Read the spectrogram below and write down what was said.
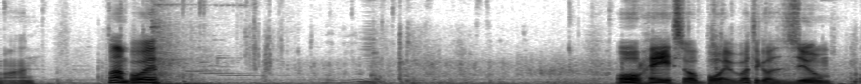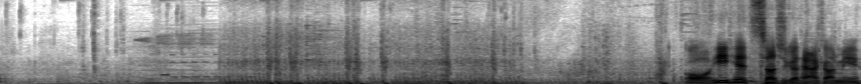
Come on. Come on, boy. Oh, haste. Oh, boy. We're about to go zoom. Oh, he hit such a good hack on me.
